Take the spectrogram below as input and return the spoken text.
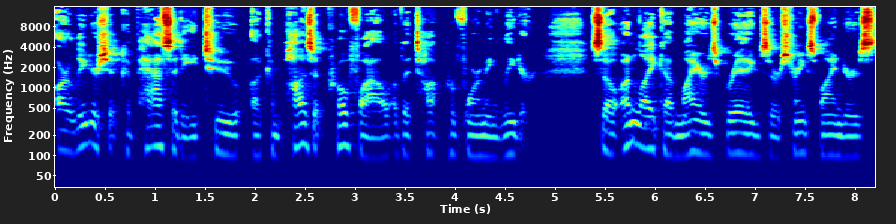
our leadership capacity to a composite profile of a top performing leader. So, unlike a Myers Briggs or Strengths Finders,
